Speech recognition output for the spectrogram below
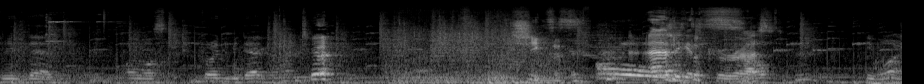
Green's dead. Almost going to be dead. Jesus. Oh, As he gets a crushed. salt. He won.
